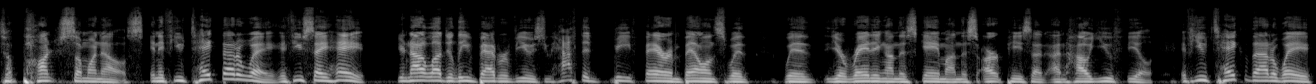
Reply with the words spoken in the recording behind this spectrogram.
to punch someone else. And if you take that away, if you say, "Hey, you're not allowed to leave bad reviews. You have to be fair and balanced with with your rating on this game, on this art piece, on, on how you feel." If you take that away,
